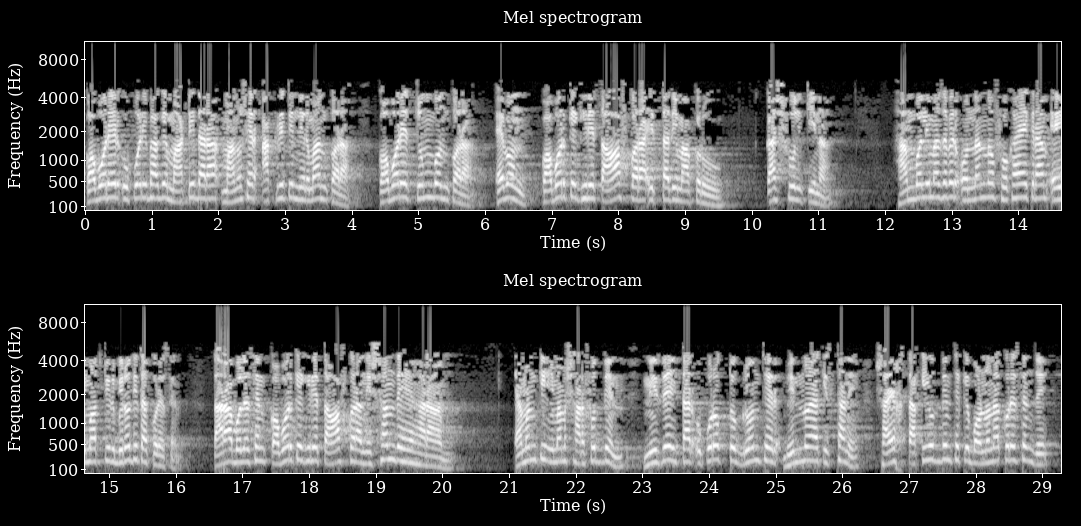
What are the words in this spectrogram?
কবরের উপরিভাগে মাটি দ্বারা মানুষের আকৃতি নির্মাণ করা কবরে চুম্বন করা এবং কবরকে ঘিরে তাওয়াফ করা ইত্যাদি মাকরু। কাশফুল কিনা। হাম্বলি মাজাবের অন্যান্য ফোকাহেকরাম এই মতটির বিরোধিতা করেছেন। তারা বলেছেন, কবরকে ঘিরে তাওয়াফ করা নিঃসন্দেহে হারাম। এমনকি ইমাম শারফুদ্দিন নিজেই তার উপরোক্ত গ্রন্থের ভিন্ন এক স্থানে শায়েখ তাকিউদ্দিন থেকে বর্ণনা করেছেন যে,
